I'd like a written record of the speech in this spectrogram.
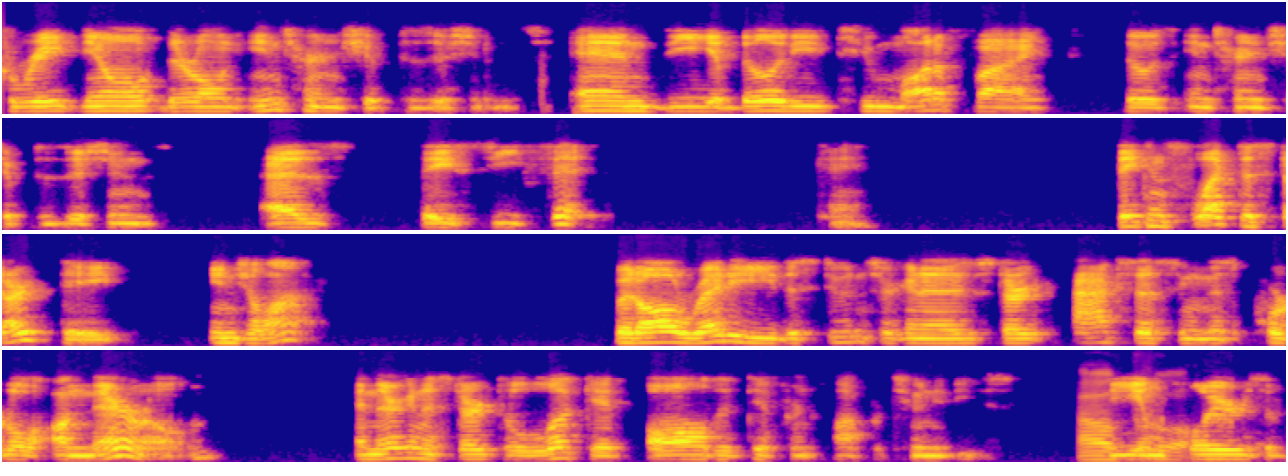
create you know, their own internship positions and the ability to modify those internship positions as they see fit. Okay. They can select a start date in July. But already the students are going to start accessing this portal on their own and they're going to start to look at all the different opportunities, oh, the cool. employers of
